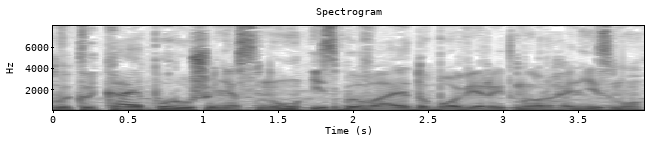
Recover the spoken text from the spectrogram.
викликає порушення сну і збиває добові ритми організму.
